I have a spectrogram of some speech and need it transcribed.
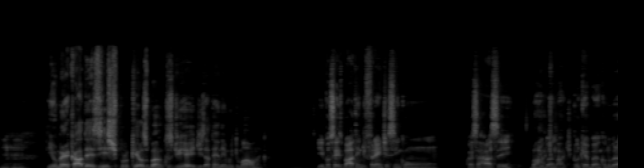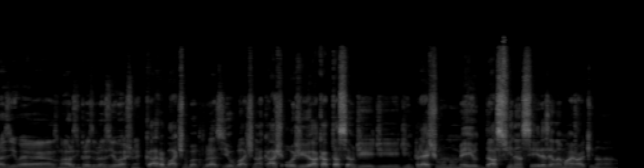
Uhum. E o mercado existe porque os bancos de rede atendem muito mal, né? E vocês batem de frente, assim, com, com essa raça aí? Bate, de banco? bate, Porque banco no Brasil é as maiores empresas do Brasil, eu acho, né? Cara, bate no Banco do Brasil, bate na Caixa. Hoje a captação de, de, de empréstimo no meio das financeiras ela é maior que na-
